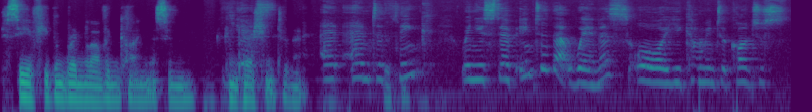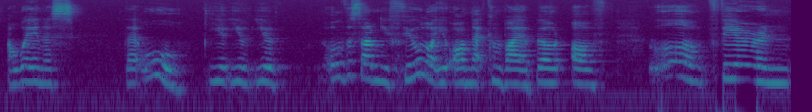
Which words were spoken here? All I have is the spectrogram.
to see if you can bring love and kindness and compassion yes. to that and, and to think when you step into that awareness or you come into conscious awareness that oh you, you you all of a sudden you feel like you're on that conveyor belt of oh, fear and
